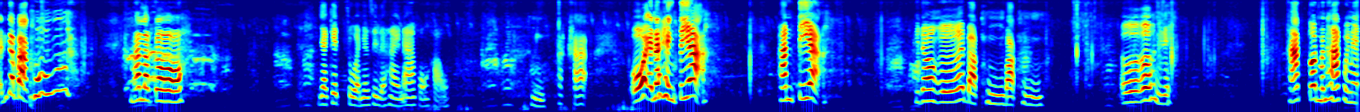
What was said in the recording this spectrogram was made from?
อันนี้ก็บักหุงมะละกอ ยาเก็ดสวนยังสิเหลือหายหน้าของเขา นี่พักคะโอ้ยอันนั้นแห่งเตี้ย พันเตี้ย พี่น้องเอ้ย บักหูบักหูเออเออ นี่เด้ฮักต้นมันฮักไปไง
